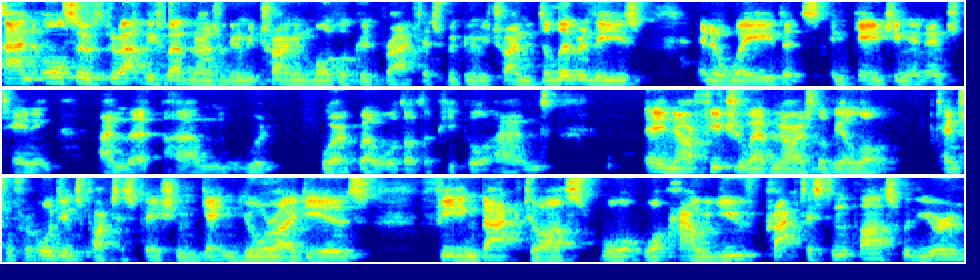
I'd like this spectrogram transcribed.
And also throughout these webinars, we're going to be trying to model good practice. We're going to be trying to deliver these in a way that's engaging and entertaining and that um, would work well with other people. And in our future webinars, there'll be a lot of potential for audience participation, getting your ideas, feeding back to us what, what how you've practiced in the past with your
